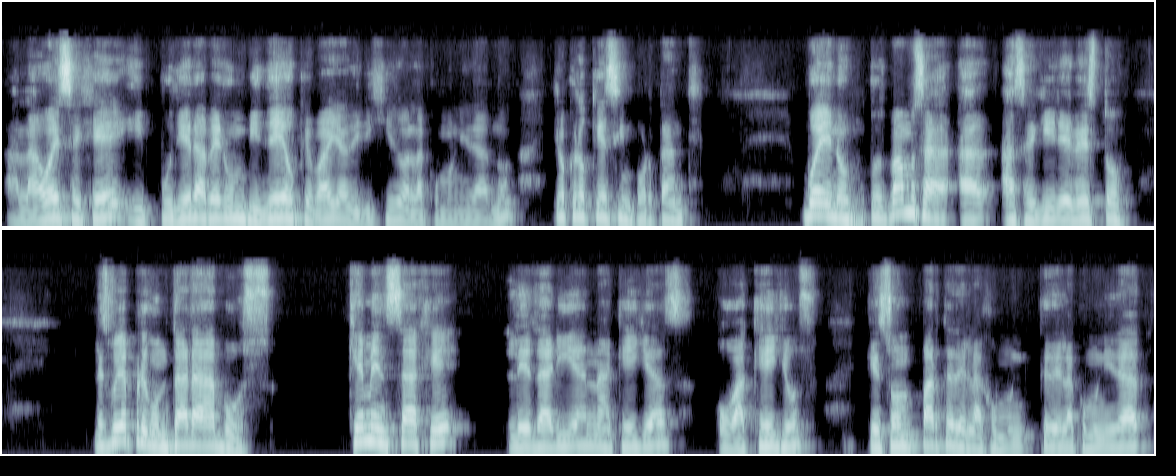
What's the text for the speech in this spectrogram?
a la OSG y pudiera haber un video que vaya dirigido a la comunidad, ¿no? Yo creo que es importante. Bueno, pues vamos a seguir en esto. Les voy a preguntar a ambos, ¿qué mensaje le darían a aquellas o aquellos que son parte de la, de la comunidad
